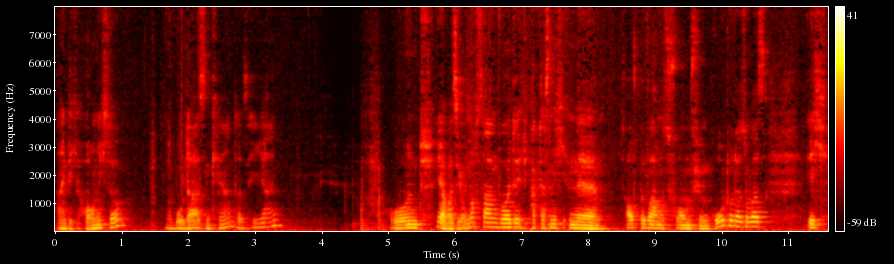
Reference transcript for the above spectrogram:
eigentlich auch nicht so. Obwohl da ist ein Kern, da sehe ich einen. Und ja, was ich euch noch sagen wollte, ich packe das nicht in eine Aufbewahrungsform für ein Brot oder sowas. Ich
